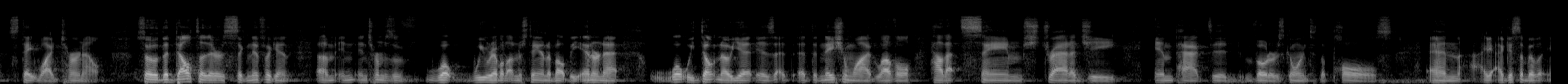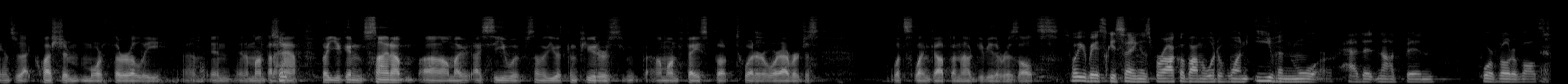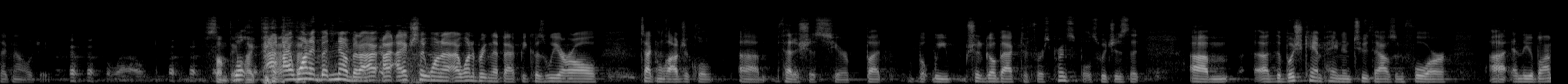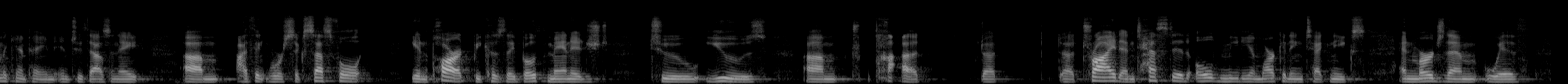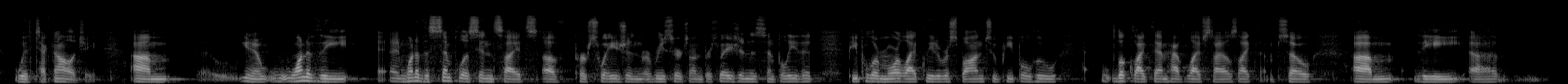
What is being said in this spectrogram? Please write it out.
statewide turnout. So the delta there is significant um, in, in, terms of what we were able to understand about the internet. What we don't know yet is at, at the nationwide level how that same strategy impacted voters going to the polls. And I, I, guess I'll be able to answer that question more thoroughly um, in, in, a month and so, a half. But you can sign up. Uh, my, I see you with some of you with computers. I'm on Facebook, Twitter, wherever. Just let's link up and I'll give you the results. So what you're basically saying is Barack Obama would have won even more had it not been for Voter Vault's technology. wow. Something well, like that. I, I want to, but no, but I, I actually want to, I want to bring that back because we are all technological um, fetishists here, but, but we should go back to first principles, which is that um, uh, the Bush campaign in 2004 uh, and the Obama campaign in 2008, um, I think were successful in part because they both managed to use um, uh, uh, tried and tested old media marketing techniques and merge them with with technology. Um, you know, one of the and one of the simplest insights of persuasion or research on persuasion is simply that people are more likely to respond to people who look like them, have lifestyles like them. So um, the uh,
